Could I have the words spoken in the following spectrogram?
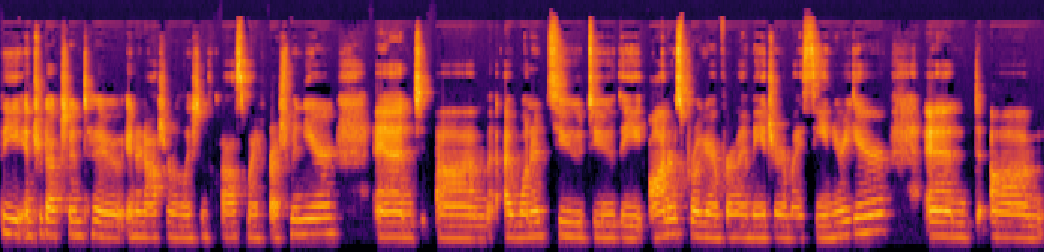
the introduction to international relations class my freshman year, and um, I wanted to do the honors program for my major my senior year. And um,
